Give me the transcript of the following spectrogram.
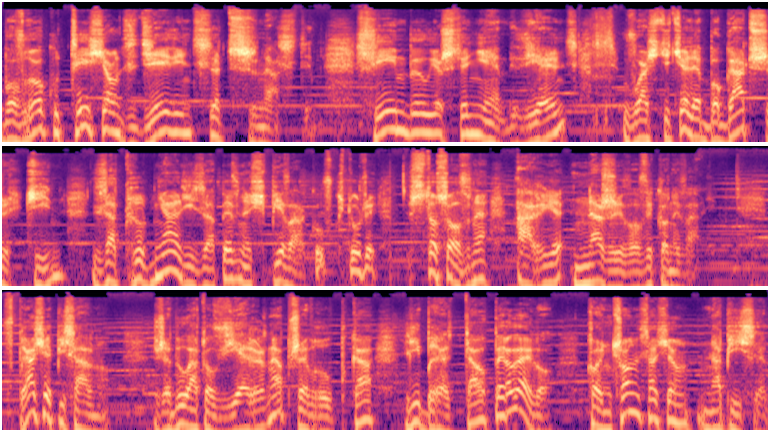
bo w roku 1913 film był jeszcze niemy, więc właściciele bogatszych kin zatrudniali zapewne śpiewaków, którzy stosowne arie na żywo wykonywali. Prasie pisano, że była to wierna przeróbka libretta operowego, kończąca się napisem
